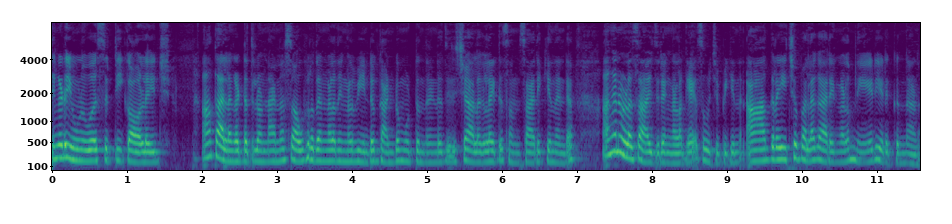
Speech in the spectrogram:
നിങ്ങളുടെ യൂണിവേഴ്സിറ്റി കോളേജ് ആ കാലഘട്ടത്തിലുണ്ടായിരുന്ന സൗഹൃദങ്ങൾ നിങ്ങൾ വീണ്ടും കണ്ടുമുട്ടുന്നുണ്ട് തിരിച്ച് ആളുകളായിട്ട് സംസാരിക്കുന്നുണ്ട്. അങ്ങനെയുള്ള സാഹചര്യങ്ങളൊക്കെ സൂചിപ്പിക്കുന്നുണ്ട്. ആഗ്രഹിച്ച പല കാര്യങ്ങളും നേടിയെടുക്കുന്നതാണ്.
